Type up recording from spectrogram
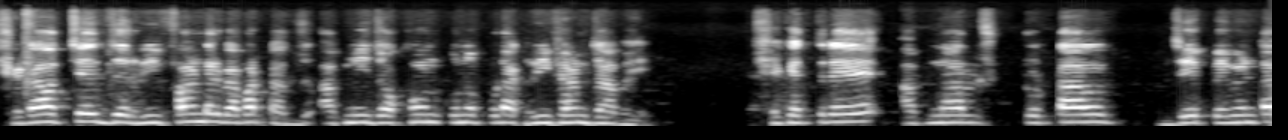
সেটা হচ্ছে যে রিফান্ডের ব্যাপারটা, আপনি যখন কোনো প্রোডাক্ট রিফান্ড যাবে, সেক্ষেত্রে আপনার টোটাল যে পেমেন্টটা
